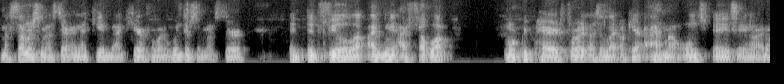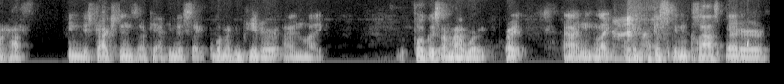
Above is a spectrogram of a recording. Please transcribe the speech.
my summer semester and I came back here for my winter semester, it did feel a lot. I mean, I felt a lot more prepared for it. As in like, okay, I have my own space. You know, I don't have any distractions. Okay, I can just like open my computer and like focus on my work, right? And like I can participate in class better.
